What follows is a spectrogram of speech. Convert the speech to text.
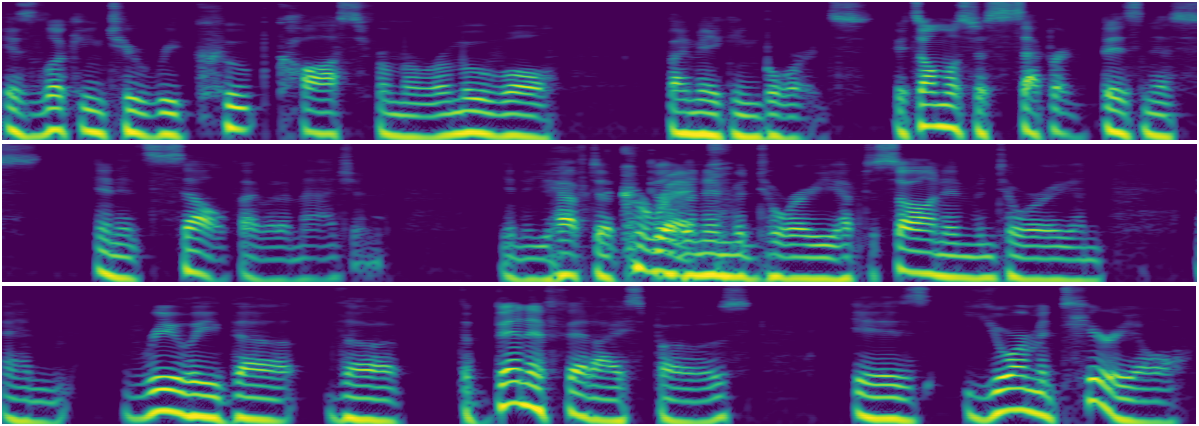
is looking to recoup costs from a removal by making boards. It's almost a separate business in itself, I would imagine. You know, you have to Correct. build an inventory, you have to saw an inventory, and and really the the the benefit, I suppose, is your material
